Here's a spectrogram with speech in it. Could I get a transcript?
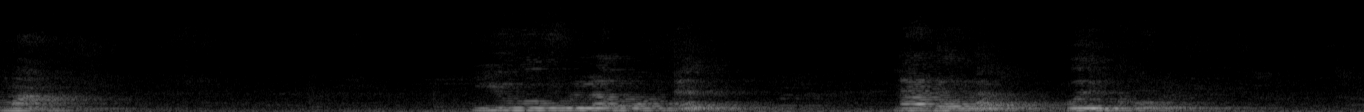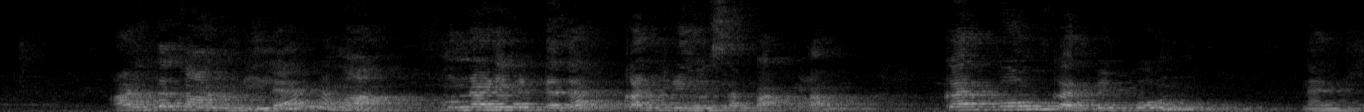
மா. யூவை ஃபுல்லாக போட்டு நடுவில் ஒரு கோடு. அடுத்த காணொளியில் நம்ம முன்னாடி விட்டதை கண்டினியூஸாக பார்க்கலாம். கற்போம் கற்பிப்போம். நன்றி.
